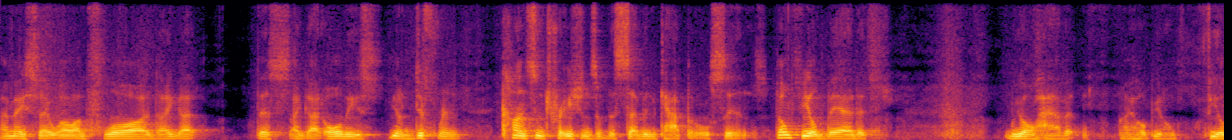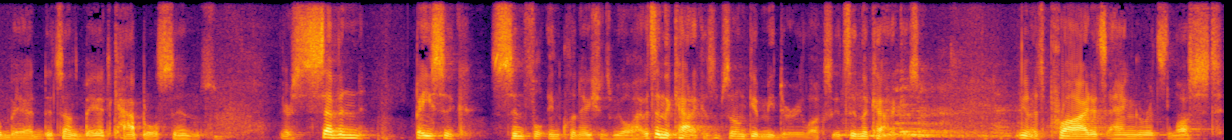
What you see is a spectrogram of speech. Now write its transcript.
I may say, well, I'm flawed. I got this. I got all these you know, different concentrations of the seven capital sins. Don't feel bad. It's, we all have it. I hope you don't feel bad. It sounds bad. Capital sins. There's seven basic sinful inclinations we all have. It's in the catechism, so don't give me dirty looks. It's in the catechism. You know, it's pride, it's anger, it's lust,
